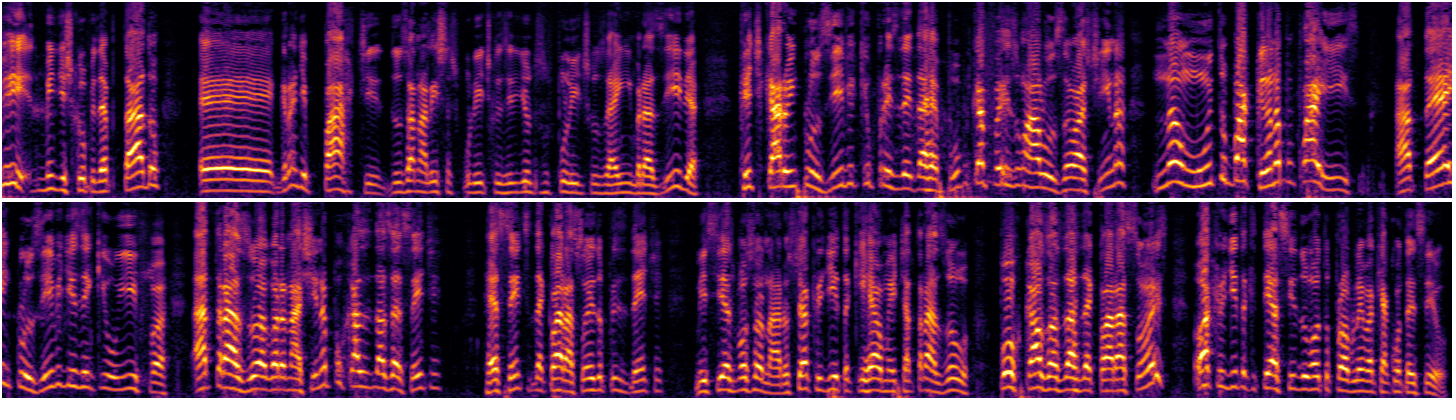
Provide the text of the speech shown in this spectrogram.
Me, me desculpe, deputado, é, grande parte dos analistas políticos e de outros políticos aí em Brasília Criticaram, inclusive, que o presidente da República fez uma alusão à China não muito bacana para o país. Até, inclusive, dizem que o IFA atrasou agora na China por causa das recentes, recentes declarações do presidente Messias Bolsonaro. O senhor acredita que realmente atrasou por causa das declarações ou acredita que tenha sido um outro problema que aconteceu?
